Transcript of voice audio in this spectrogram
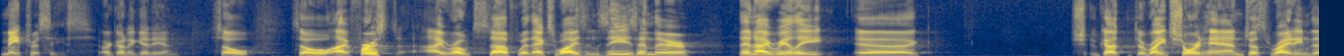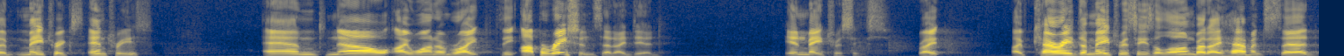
Matrices are going to get in. So, so I first, I wrote stuff with x, y's, and z's in there. Then I really uh, got the right shorthand, just writing the matrix entries. And now I want to write the operations that I did in matrices, right? I've carried the matrices along, but I haven't said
